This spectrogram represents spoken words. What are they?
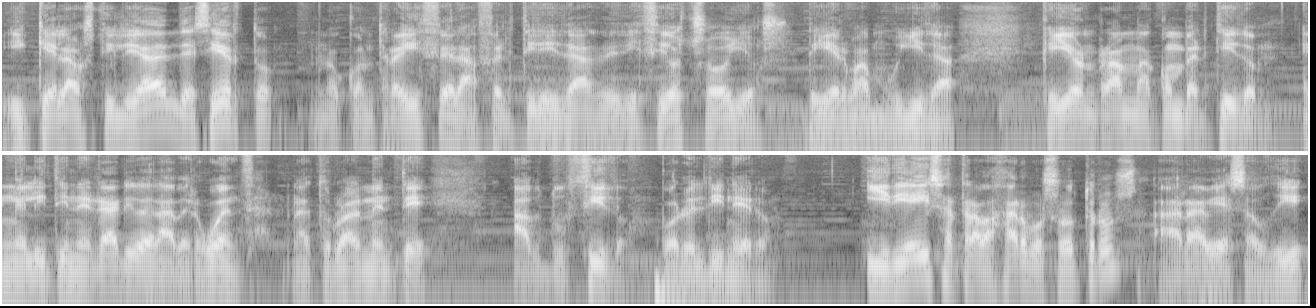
y que la hostilidad del desierto no contradice la fertilidad de 18 hoyos de hierba mullida que John Ram ha convertido en el itinerario de la vergüenza, naturalmente abducido por el dinero. ¿Iríais a trabajar vosotros a Arabia Saudí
